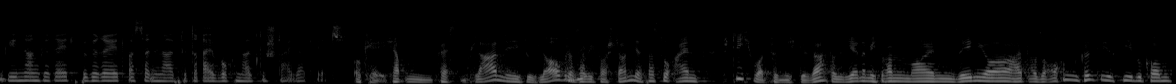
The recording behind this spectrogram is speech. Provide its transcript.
gehen dann Gerät für Gerät, was dann innerhalb der drei Wochen halt gesteigert wird. Okay, ich habe einen festen Plan, den ich durchlaufe, das habe ich verstanden. Jetzt hast du ein Stichwort für mich gesagt. Also ich erinnere mich dran, mein Senior hat also auch ein künstliches Knie bekommen.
